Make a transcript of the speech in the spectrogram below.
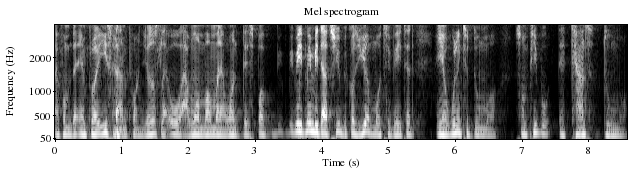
uh, from the employee standpoint. You're just like, oh, I want more money, I want this, but maybe, maybe that's you because you are motivated and you're willing to do more. Some people they can't do more,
